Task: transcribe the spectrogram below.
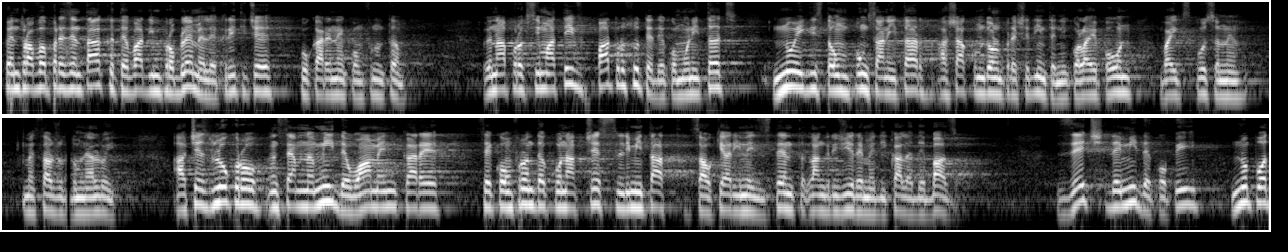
pentru a vă prezenta câteva din problemele critice cu care ne confruntăm. În aproximativ 400 de comunități nu există un punct sanitar, așa cum domnul președinte Nicolae Păun v-a expus în mesajul dumnealui. Acest lucru înseamnă mii de oameni care se confruntă cu un acces limitat sau chiar inexistent la îngrijire medicală de bază. Zeci de mii de copii nu pot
